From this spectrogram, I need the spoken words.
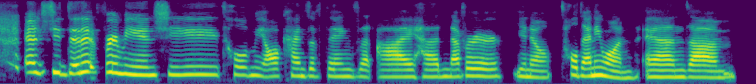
and she did it for me and she told me all kinds of things that I had never, you know, told anyone. And um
